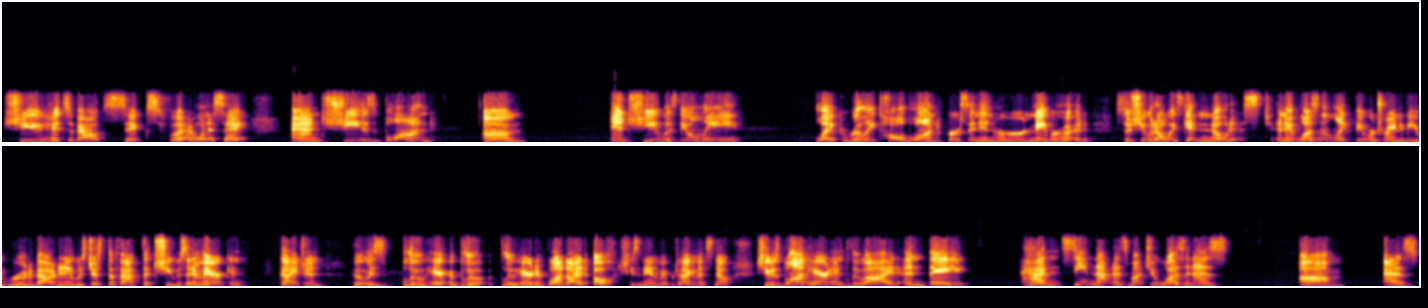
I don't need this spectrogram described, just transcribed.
She hits about six foot, I want to say, and she is blonde. Um, and she was the only like really tall blonde person in her neighborhood, so she would always get noticed. And it wasn't like they were trying to be rude about it. It was just the fact that she was an American gaijin who was blue hair, blue blue haired and blonde eyed. Oh, she's an anime protagonist. No, she was blonde haired and blue eyed, and they hadn't seen that as much. It wasn't as um as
